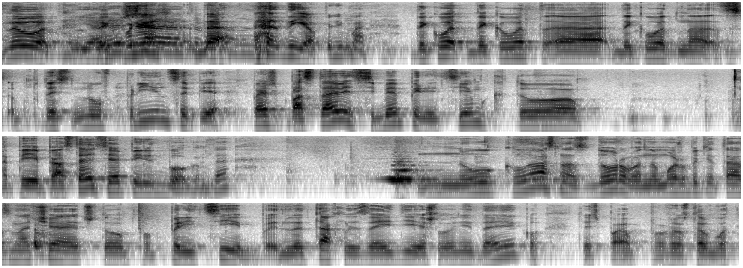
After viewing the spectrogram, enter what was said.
Ну вот, Я так понимаешь, да, да, я понимаю. Так вот, так вот, э, так вот, на- то есть, ну, в принципе, понимаешь, поставить себя перед тем, кто, поставить себя перед Богом, да? Ну, классно, здорово, но, может быть, это означает, что прийти, для тахли за идею, что не даеку, то есть просто вот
